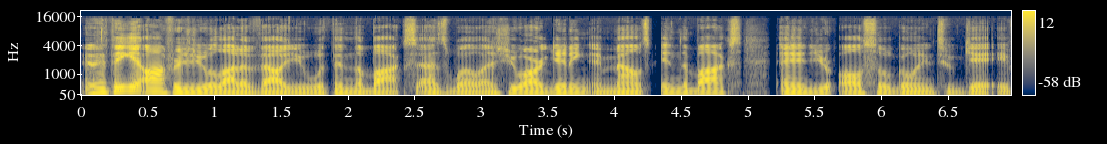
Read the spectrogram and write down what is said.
And I think it offers you a lot of value within the box as well as you are getting a mount in the box and you're also going to get a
